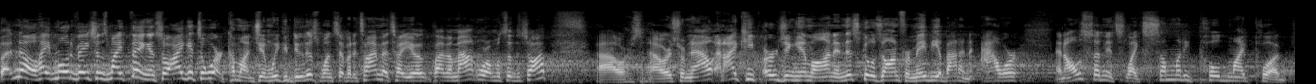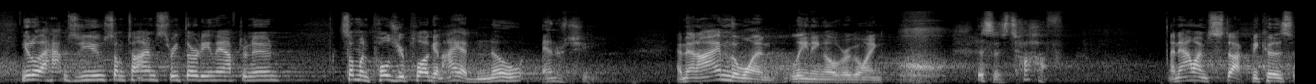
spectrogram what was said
but no, hey, motivation's my thing, and so I get to work. Come on, Jim, we can do this one step at a time. That's how you climb a mountain. We're almost at the top. Hours, and hours from now, and I keep urging him on, and this goes on for maybe about an hour, and all of a sudden it's like somebody pulled my plug. You know that happens to you sometimes, 3.30 in the afternoon? Someone pulls your plug, and I had no energy. And then I'm the one leaning over going, this is tough. And now I'm stuck because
